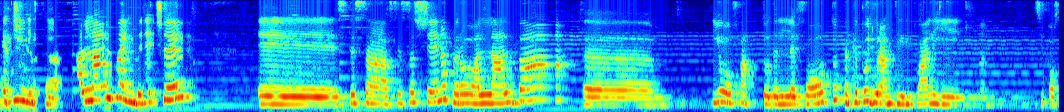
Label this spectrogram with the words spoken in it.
e quindi sì, all'alba invece, eh, stessa, stessa, scena, però all'alba eh, io ho fatto delle foto, perché poi durante i rituali si può,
